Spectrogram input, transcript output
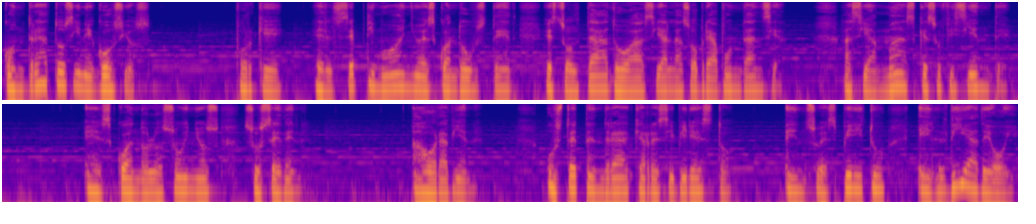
contratos y negocios. Porque el séptimo año es cuando usted es soltado hacia la sobreabundancia, hacia más que suficiente. Es cuando los sueños suceden. Ahora bien, usted tendrá que recibir esto en su espíritu el día de hoy.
